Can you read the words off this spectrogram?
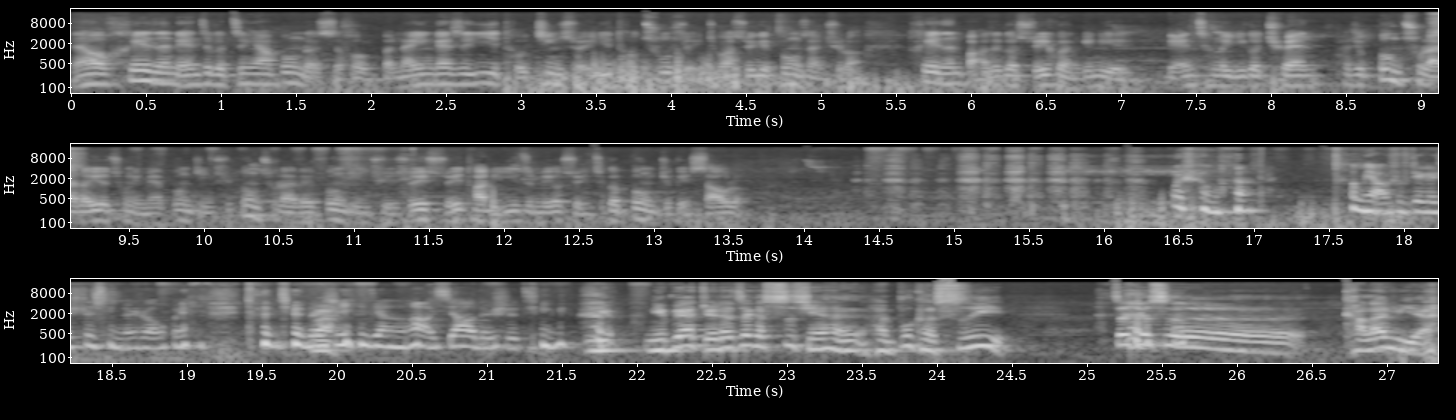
然后黑人连这个增压泵的时候，本来应该是一头进水一头出水，就把水给泵上去了。黑人把这个水管给你连成了一个圈，它就泵出来了，又从里面泵进去，泵出来了又泵进去，所以水塔里一直没有水，这个泵就给烧了。为什么他描述这个事情的时候会 觉得是一件很好笑的事情？你你不要觉得这个事情很很不可思议，这就是。卡拉米啊，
